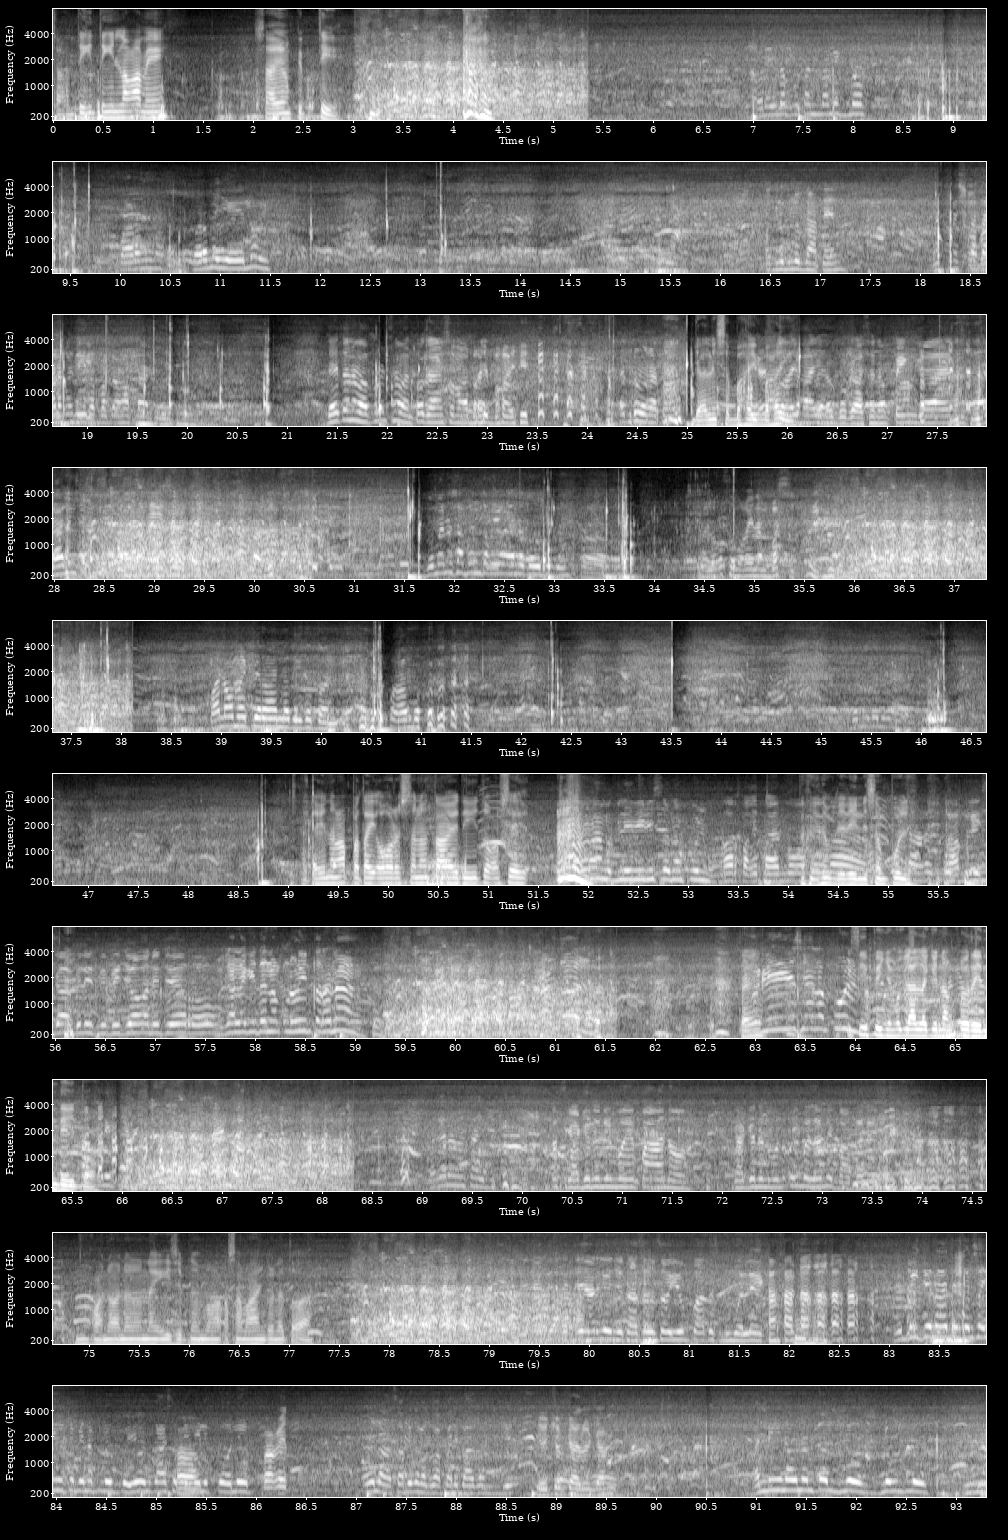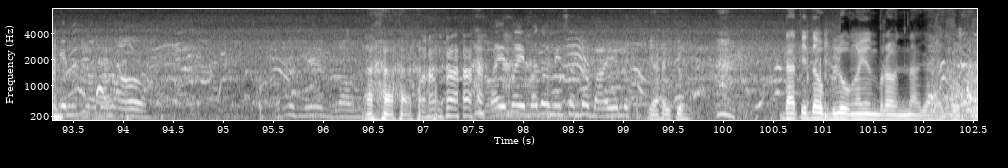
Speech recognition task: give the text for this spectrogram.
Saka tingin-tingin lang kami. Sayang 50. Sanay na putan lamig no? Parang, parang may yelo eh. Paglublog natin. Fresh ka talaga dito pag angat natin. Dito naman, friends naman to, galing sa mga bahay-bahay. Ano mga to? Galing sa bahay-bahay. Nagugasan ng pinggan. Galing sa Gumano sa bundok yung ano tubig oh. Alam ko sumakay ng bus eh. Paano kung may pirahan na dito tol? Paka ayun na nga, patay oras na lang tayo dito kasi maglilinis na ng pool. Mar, pakitaan mo kasi. naglilinis ang pool. Gambling ka, bilis, bibidyo ka ni Jero. Maglalagay na ng chlorine, tara na. Tayo, Maglilinis nga ng pool. isipin nyo, maglalagay ng chlorine dito. Tapos gaganunin mo yung paano. Gaganunin mo na, uy malamig, babalik. Ano, ano, ano na naiisip ng mga kasamahan ko na to ah. Jero yun, yung sasaw yung pa, tapos bumalik. Yung video natin dyan sa YouTube, in-upload ko yun. Kaso Oh. dinilit ko ulit. Bakit? Wala, sabi ko magpapanibagong video. YouTube channel ka? Ang linaw ng tol, blue, blue, blue. Ano naging ano ako. Iba-iba daw, minsan daw violet. Gago. Dati daw blue, ngayon brown na gago.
